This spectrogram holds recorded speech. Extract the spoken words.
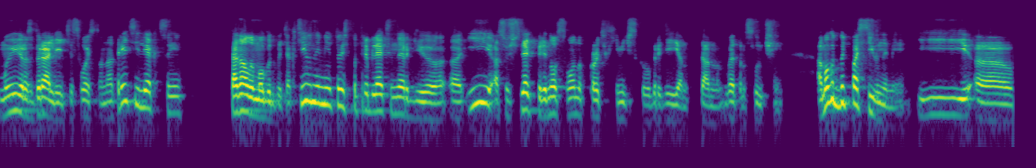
Мы разбирали эти свойства на третьей лекции – Каналы могут быть активными, то есть потреблять энергию, э, и осуществлять перенос ионов против химического градиента в, данном, в этом случае. А могут быть пассивными и э,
